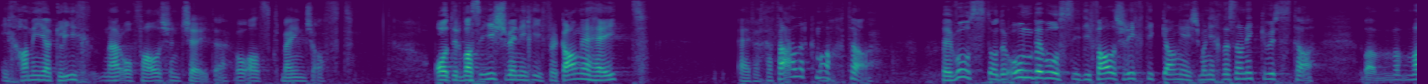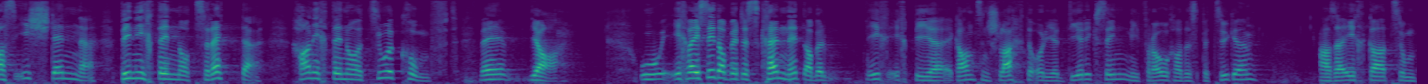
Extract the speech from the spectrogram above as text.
ich kann mich ja gleich auch falsch entscheiden, auch als Gemeinschaft. Oder was ist, wenn ich in der Vergangenheit einfach einen Fehler gemacht habe? Bewusst oder unbewusst in die falsche Richtung gegangen ist, wenn ich das noch nicht gewusst habe. Was ist denn? Bin ich denn noch zu retten? Kann ich denn noch eine Zukunft? Ja. Und ich weiß nicht, ob ihr das kennt, aber ich, ich bin ein ganz schlechter Orientierungssinn. Meine Frau kann das bezeugen. Also ich gehe zum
